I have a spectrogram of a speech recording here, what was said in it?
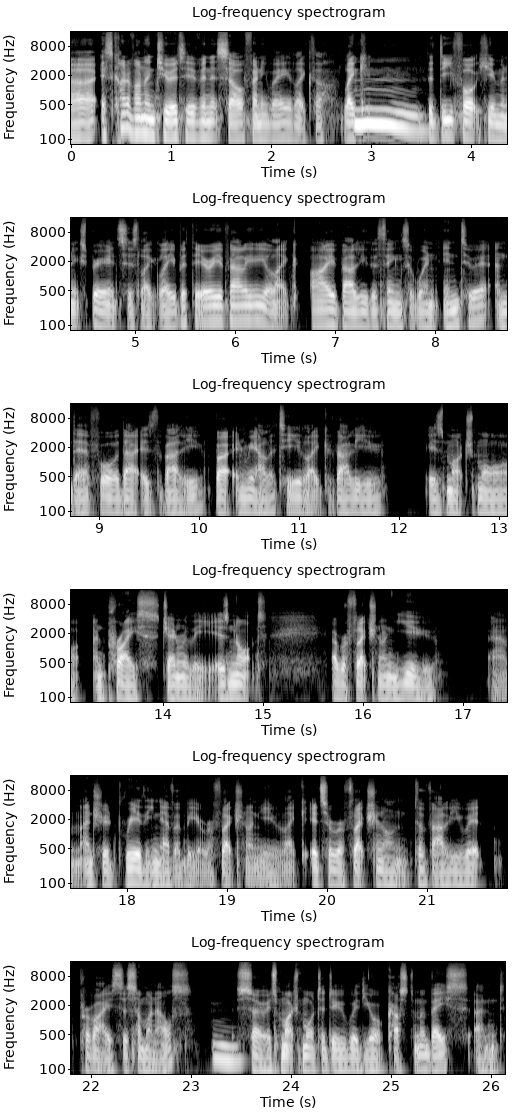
uh, it's kind of unintuitive in itself anyway. Like the like Mm. the default human experience is like labor theory of value. You're like, I value the things that went into it, and therefore that is the value. But in reality, like value is much more, and price generally is not a reflection on you, um, and should really never be a reflection on you. Like it's a reflection on the value it provides to someone else. So it's much more to do with your customer base and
